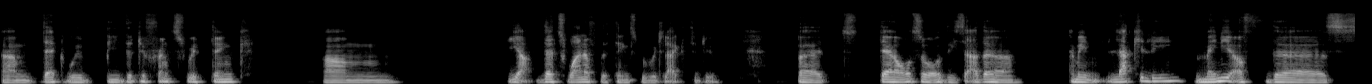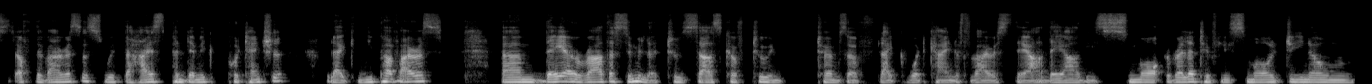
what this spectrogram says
Um, that will be the difference, we think. Um, yeah, that's one of the things we would like to do. But there are also these other, I mean, luckily, many of the of the viruses with the highest pandemic potential, like Nipah virus, um, they are rather similar to SARS-CoV-2 in terms of like what kind of virus they are. They are these small, relatively small genome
